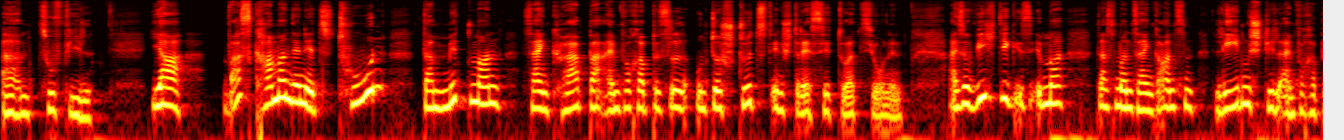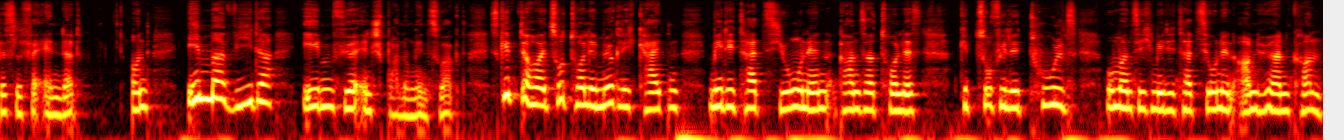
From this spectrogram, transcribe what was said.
ähm, zu viel ja, was kann man denn jetzt tun, damit man seinen Körper einfach ein bisschen unterstützt in Stresssituationen? Also wichtig ist immer, dass man seinen ganzen Lebensstil einfach ein bisschen verändert und immer wieder eben für Entspannungen sorgt. Es gibt ja heute so tolle Möglichkeiten, Meditationen, ganz ein tolles, gibt so viele Tools, wo man sich Meditationen anhören kann.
